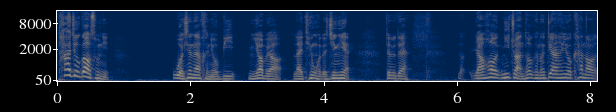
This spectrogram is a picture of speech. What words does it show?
他就告诉你，我现在很牛逼，你要不要来听我的经验，对不对？那然后你转头可能第二天又看到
